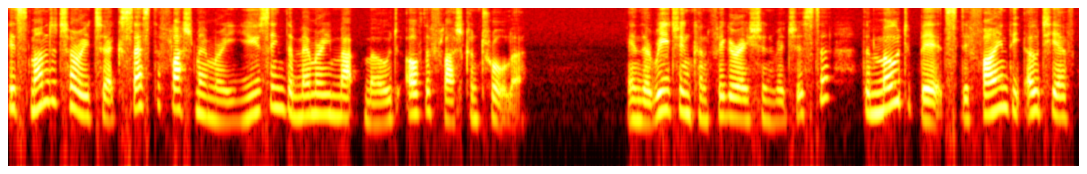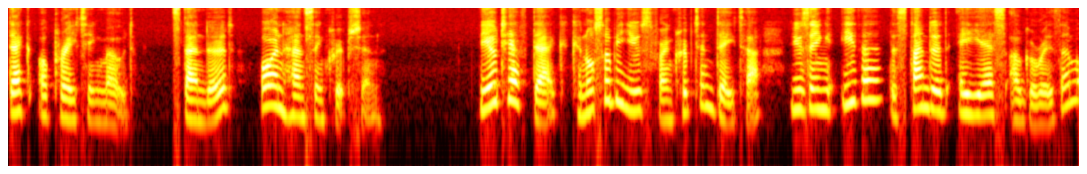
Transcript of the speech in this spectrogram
it's mandatory to access the flash memory using the memory map mode of the flash controller. In the region configuration register, the mode bits define the OTF DEC operating mode, standard or enhanced encryption. The OTF-DEC can also be used for encrypting data using either the standard AES algorithm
